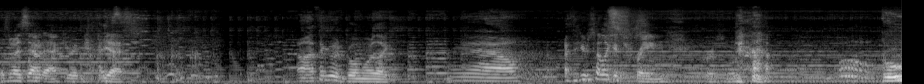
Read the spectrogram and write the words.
Does my sound accurate? guys? yes. Oh, I think it would go more like meow. I think it would sound like a train, personally.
